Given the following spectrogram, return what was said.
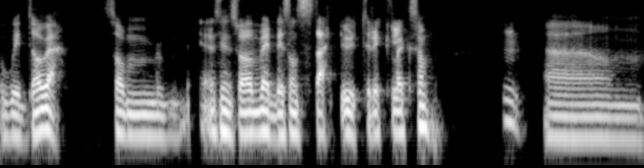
Widow, jeg. Som jeg syns var et veldig sånn sterkt uttrykk, liksom. Mm. Um,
